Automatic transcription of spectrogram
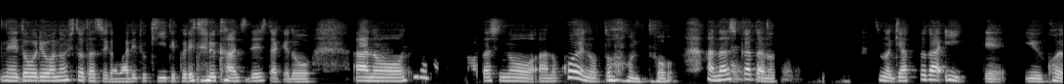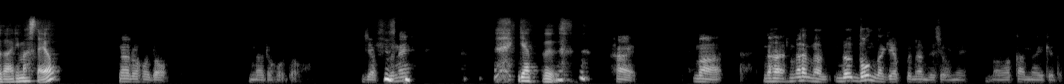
ね、同僚の人たちが割と聞いてくれてる感じでしたけど、あの、私のあの声のトーンと話し方のそのギャップがいいっていう声がありましたよ。なるほど。なるほど。ギャップね。ギャップ。はい。まあ、な、なんなん、どどんなギャップなんでしょうね。まあ、わかんないけど。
